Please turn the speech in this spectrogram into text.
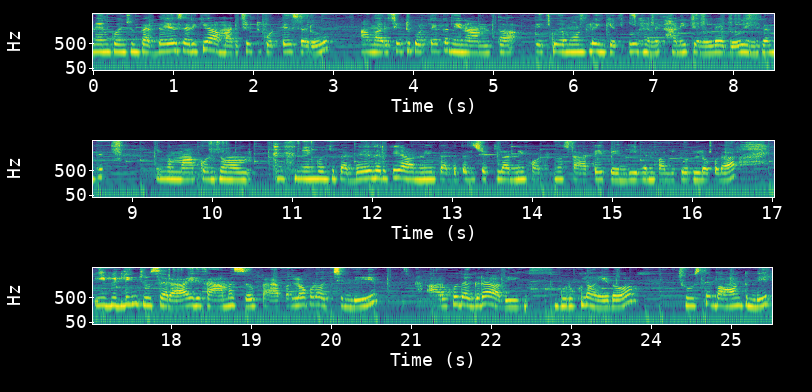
నేను కొంచెం పెద్ద అయ్యేసరికి ఆ మర్రి చెట్టు కొట్టేశారు. ఆ మర్రి చెట్టు కొట్టాక నేను అంత ఎక్కువ అమౌంట్లో ఇంకెప్పుడు హనీ హనీ తినలేదు. ఎందుకంటే ఇంకా మాకు కొంచెం నేను కొంచెం పెద్ద అయ్యేసరికి అన్ని పెద్ద పెద్ద చెట్లు అన్నీ కొట్టడం స్టార్ట్ అయిపోయింది. ఈవెన్ పల్లెటూరులో కూడా. ఈ బిల్డింగ్ చూసారా? ఇది ఫేమస్ పేపర్లో కూడా వచ్చింది. అరకు దగ్గర అది గురుకులం ఏదో. చూస్తే బాగుంటుంది.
